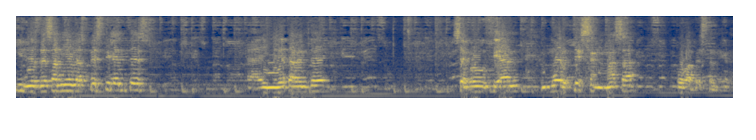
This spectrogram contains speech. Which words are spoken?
y desde esas nieblas pestilentes inmediatamente se producían muertes en masa por la peste negra.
